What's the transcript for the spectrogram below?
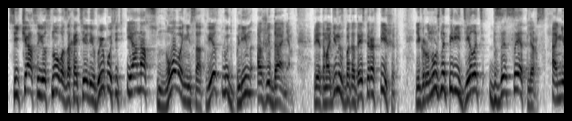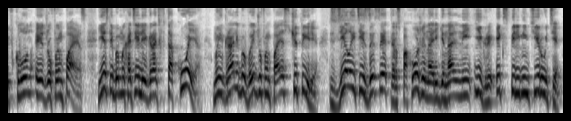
Сейчас ее снова захотели выпустить, и она снова не соответствует, блин, ожиданиям. При этом один из бета-тестеров пишет, Игру нужно переделать в The Settlers, а не в клон Age of Empires. Если бы мы хотели играть в такое, мы играли бы в Age of Empires 4. Сделайте The Settlers похожей на оригинальные игры, экспериментируйте.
